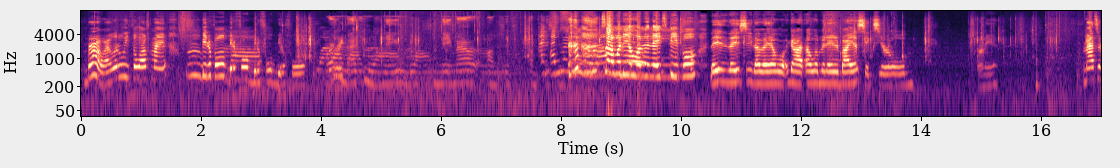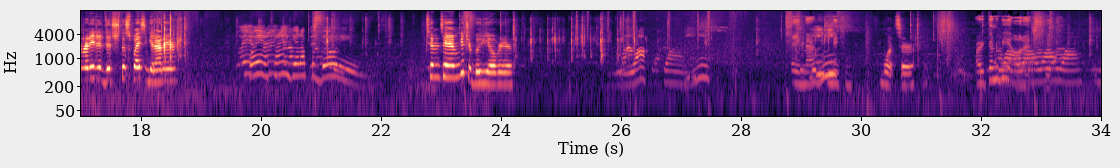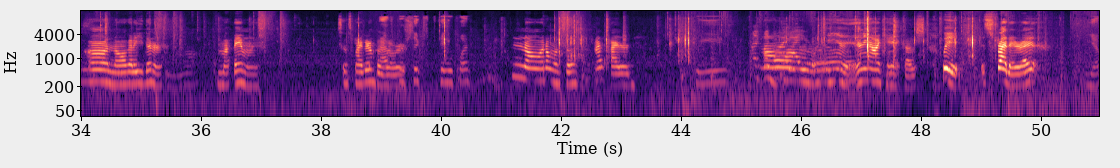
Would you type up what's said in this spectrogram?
Bro, I literally fell off my mm, beautiful, beautiful, beautiful, beautiful. Why brick. did Maxon's name, name out on six, on I'm really so when he eliminates people, they they see that they el- got eliminated by a six-year-old. It's funny. Matson, ready to ditch this place and get out of here? Wait, I'm trying to get up the building. Tim Tam, get your booty over here. Hey, Mason, What, sir? are you gonna be on at six? Oh no, I gotta eat dinner with my family. Since my grandpa's After over. six, can you play? No, I don't want to. I'm tired. Please. I'm tired. Yeah, anyhow, I can't, cause wait, it's Friday, right? Yep.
